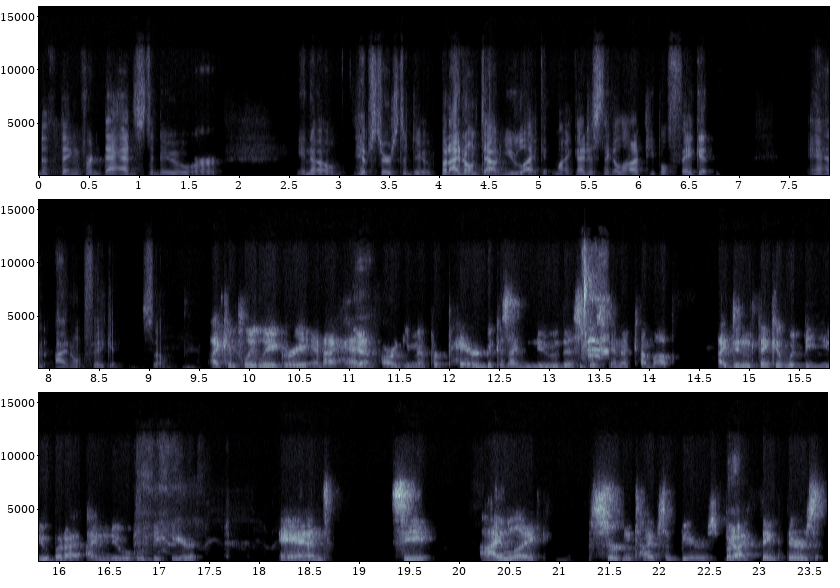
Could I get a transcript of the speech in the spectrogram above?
the thing for dads to do or, you know, hipsters to do. But I don't doubt you like it, Mike. I just think a lot of people fake it and I don't fake it. So, I completely agree. And I had Yeah. an argument prepared because I knew this was going to come up. I didn't think it would be you, but I, I knew it would be here. And see, I like certain types of beers, but Yeah. I think there's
